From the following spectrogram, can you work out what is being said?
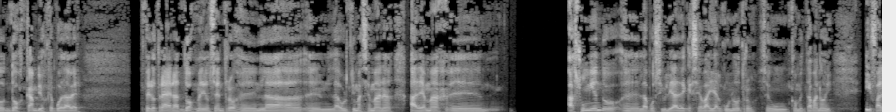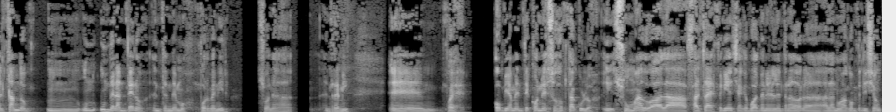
o dos cambios que pueda haber. Pero traer a dos mediocentros en la, en la última semana, además eh, asumiendo eh, la posibilidad de que se vaya algún otro, según comentaban hoy, y faltando mm, un, un delantero, entendemos, por venir suena Remy, eh, pues obviamente con esos obstáculos y sumado a la falta de experiencia que pueda tener el entrenador a, la nueva competición,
